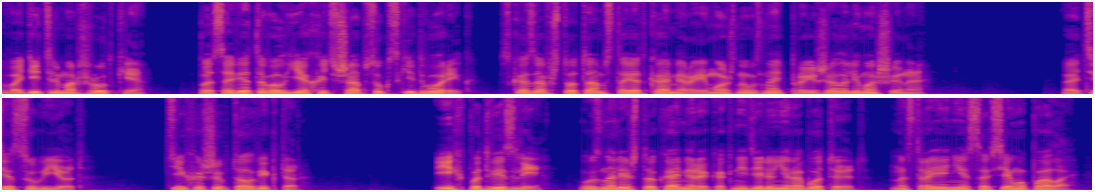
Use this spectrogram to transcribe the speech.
Водитель маршрутки посоветовал ехать в Шапсукский дворик, сказав, что там стоят камеры и можно узнать, проезжала ли машина. «Отец убьет», – тихо шептал Виктор. Их подвезли. Узнали, что камеры как неделю не работают, настроение совсем упало –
